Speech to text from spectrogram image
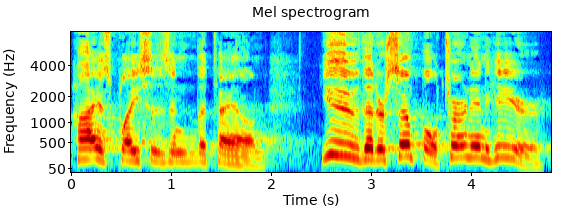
highest places in the town. You that are simple, turn in here.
